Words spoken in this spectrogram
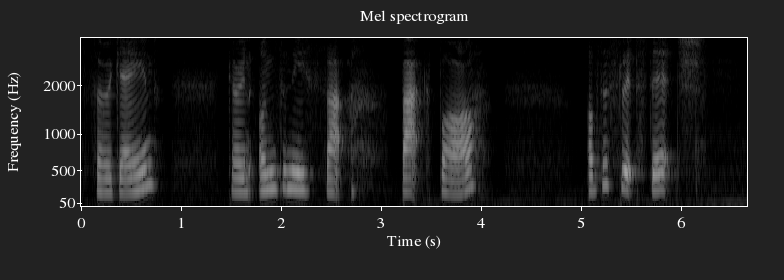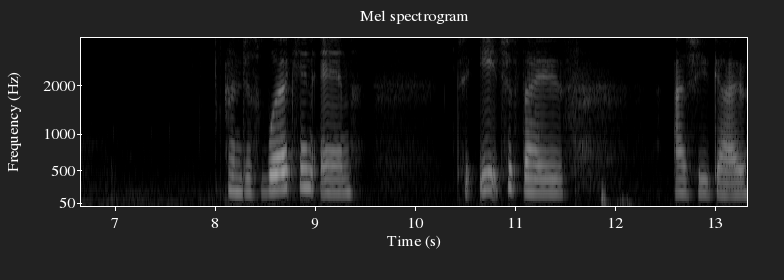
So again going underneath that back bar of the slip stitch and just working in to each of those as you go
